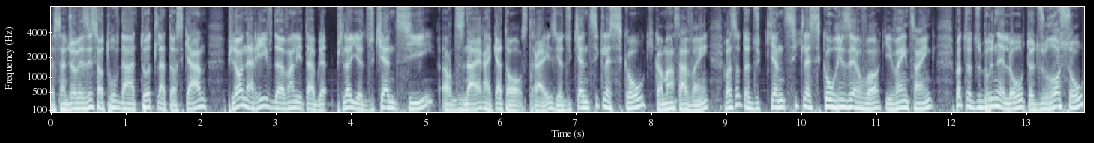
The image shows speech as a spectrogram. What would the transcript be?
le Sangiovese se retrouve dans toute la Toscane. Puis là, on arrive devant les tablettes. Puis là, il y a du Chianti ordinaire à 14, 13. Il y a du Chianti Classico qui commence à 20. Après ça, tu as du Chianti Classico Riserva qui est 25. Puis là, tu as du Brunello, tu as du Rosso.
